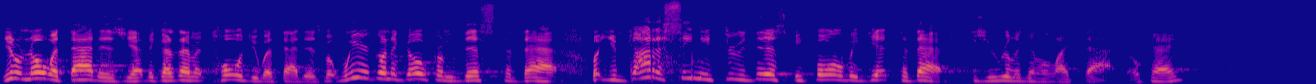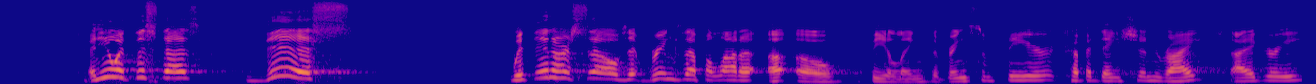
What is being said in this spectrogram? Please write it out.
You don't know what that is yet because I haven't told you what that is, but we are going to go from this to that. But you've got to see me through this before we get to that because you're really going to like that, okay? And you know what this does? This, within ourselves, it brings up a lot of uh oh feelings. It brings some fear, trepidation, right? I agree.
